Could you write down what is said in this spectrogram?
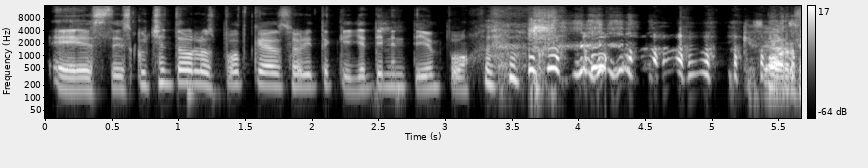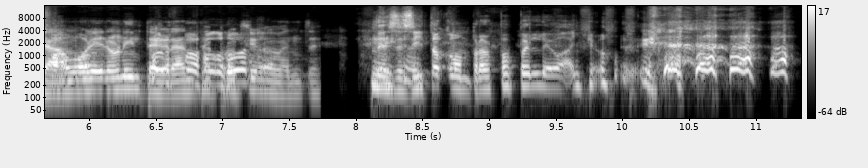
Este, escuchen todos los podcasts ahorita que ya tienen tiempo. Y que se, va- Por se va a favor, morir un integrante favor. próximamente. Necesito comprar papel de baño.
